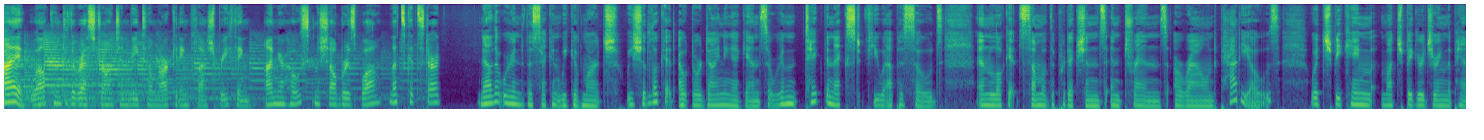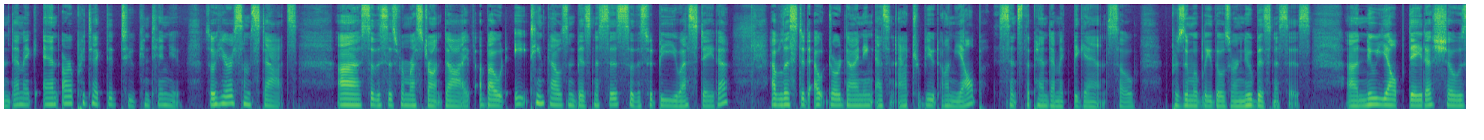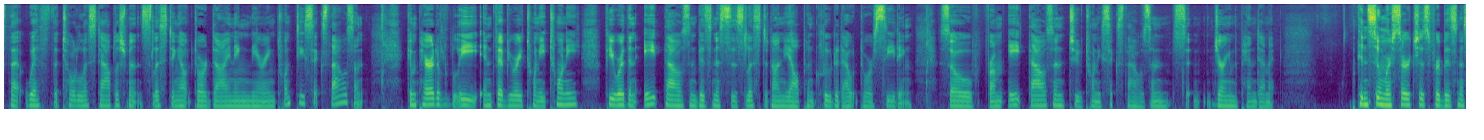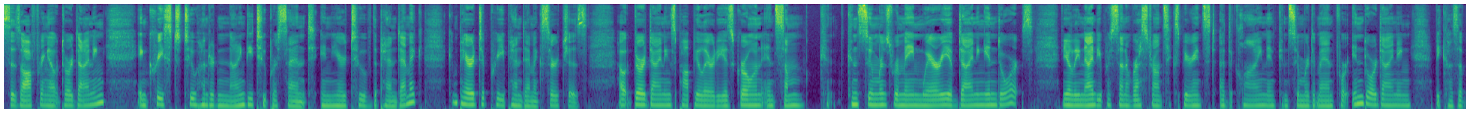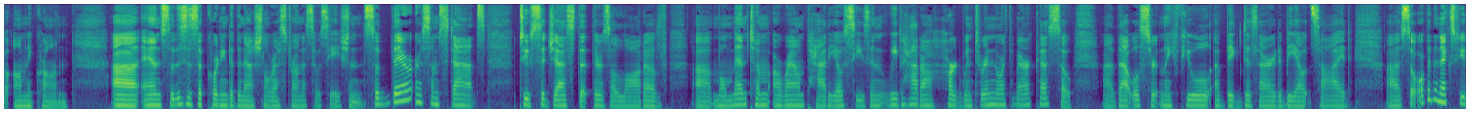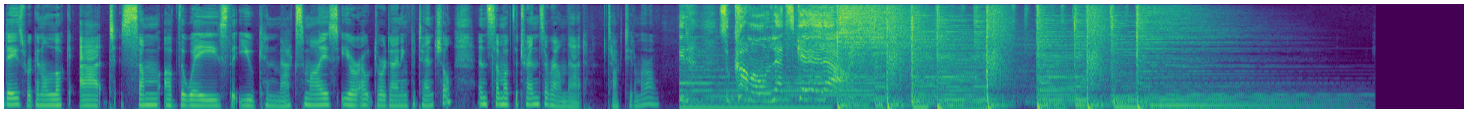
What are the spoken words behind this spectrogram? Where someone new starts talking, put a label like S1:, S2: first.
S1: Hi, welcome to the Restaurant and Retail Marketing Flash Briefing. I'm your host, Michelle Brisbois. Let's get started. Now that we're into the second week of March, we should look at outdoor dining again. So, we're going to take the next few episodes and look at some of the predictions and trends around patios, which became much bigger during the pandemic and are predicted to continue. So, here are some stats. Uh, so this is from Restaurant Dive. About 18,000 businesses, so this would be US data, have listed outdoor dining as an attribute on Yelp since the pandemic began. So presumably those are new businesses. Uh, new Yelp data shows that with the total establishments listing outdoor dining nearing 26,000. Comparatively, in February 2020, fewer than 8,000 businesses listed on Yelp included outdoor seating. So from 8,000 to 26,000 during the pandemic. Consumer searches for businesses offering outdoor dining increased 292% in year two of the pandemic compared to pre pandemic searches. Outdoor dining's popularity has grown in some consumers remain wary of dining indoors. Nearly 90% of restaurants experienced a decline in consumer demand for indoor dining because of Omicron. Uh, and so this is according to the National Restaurant Association. So there are some stats to suggest that there's a lot of uh, momentum around patio season. We've had a hard winter in North America, so uh, that will certainly fuel a big desire to be outside. Uh, so over the next few days, we're going to look at some of the ways that you can maximize your outdoor dining potential and some of the trends around that. Talk to you tomorrow. So come on, let's get out.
